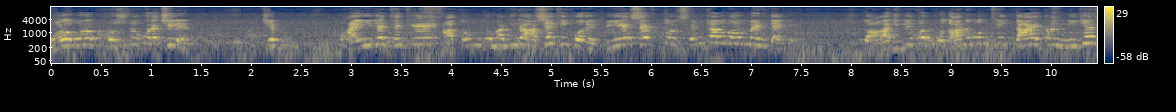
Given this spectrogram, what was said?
বড় বড় প্রশ্ন করেছিলেন যে বাইরে থেকে আতঙ্কবাদীরা আসে কি করে? বিএসএফ তো সেন্ট্রাল গভর্নমেন্ট দেখে। তো আজকে তো প্রধানমন্ত্রীর দায় তার নিজের,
